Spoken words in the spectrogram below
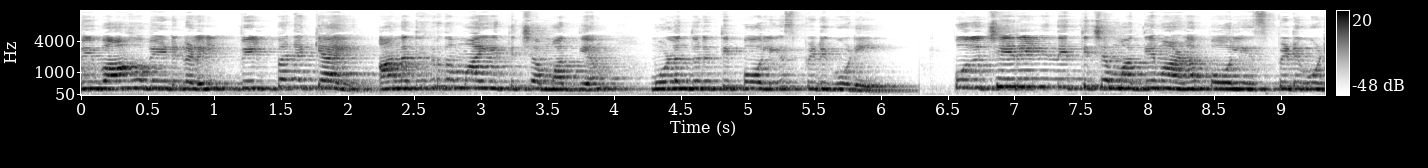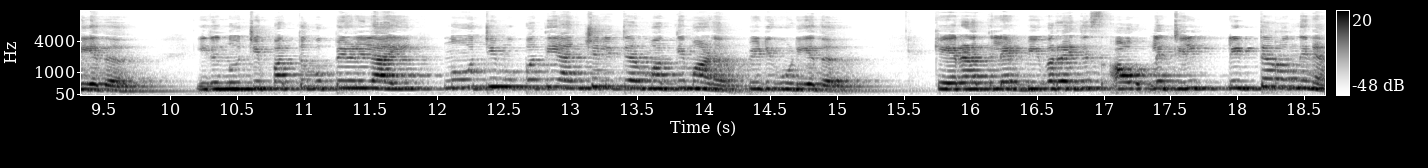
വിവാഹ വീടുകളിൽ വിൽപ്പനയ്ക്കായി അനധികൃതമായി എത്തിച്ച മദ്യം മുളന്തുരുത്തി പോലീസ് പിടികൂടി. പുതുച്ചേരിയിൽ നിന്ന് എത്തിച്ച മദ്യമാണ് പോലീസ് പിടികൂടിയത്. ഇരുന്നൂറ്റി പത്ത് കുപ്പികളിലായി നൂറ്റി മുപ്പത്തി അഞ്ച് ലിറ്റർ മദ്യമാണ് പിടികൂടിയത്. കേരളത്തിലെ ബിവറേജസ് ഔട്ട്ലെറ്റിൽ ലിറ്റർ ഒന്നിന്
